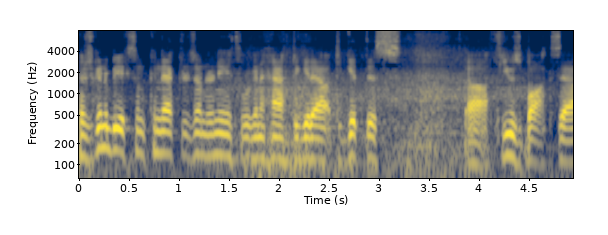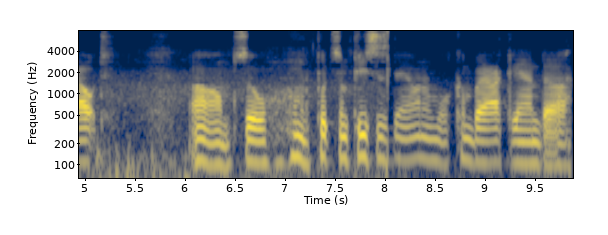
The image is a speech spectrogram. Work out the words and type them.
There's going to be some connectors underneath we're going to have to get out to get this uh, fuse box out. Um, so I'm going to put some pieces down and we'll come back and uh,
